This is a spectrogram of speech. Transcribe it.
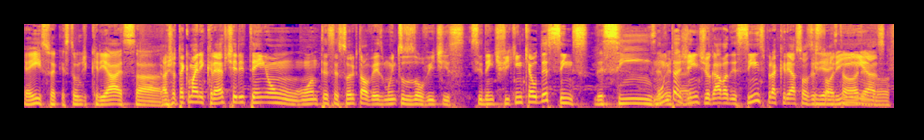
É isso, é questão de criar essa... Acho até que o Minecraft ele tem um, um antecessor que talvez muitos dos ouvintes se identifiquem, que é o The Sims. The Sims, é Muita verdade. gente jogava The Sims pra criar suas Criar historinhas história,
